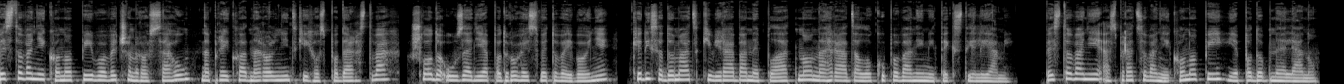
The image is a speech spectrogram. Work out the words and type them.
Pestovanie konopy vo väčšom rozsahu, napríklad na roľníckých hospodárstvách, šlo do úzadia po druhej svetovej vojne, kedy sa domácky vyrábané plátno nahrádzalo kupovanými textíliami. Pestovanie a spracovanie konopy je podobné ľanu.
